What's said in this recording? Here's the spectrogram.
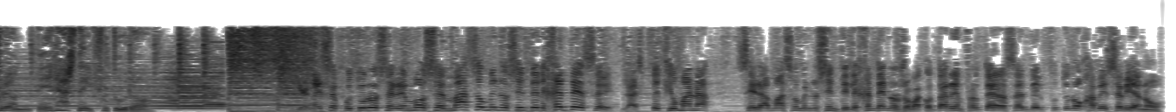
Fronteras del futuro. Y en ese futuro seremos eh, más o menos inteligentes. Eh. La especie humana será más o menos inteligente. Nos lo va a contar en Fronteras del futuro Javier Sevillano.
